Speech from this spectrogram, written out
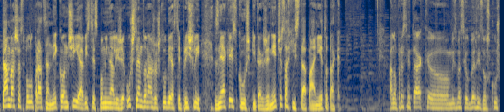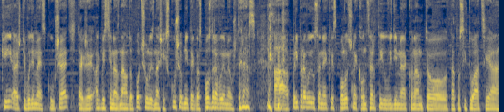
tam vaša spolupráca nekončí a vy ste spomínali, že už sem do nášho štúdia ste prišli z nejakej skúšky, takže niečo sa chystá, páni, je to tak? Áno, presne tak. e, My sme si odbehli zo skúšky a ešte budeme aj skúšať. Takže ak by ste nás náhodou počuli z našich skúšobní, tak vás pozdravujeme už teraz. A pripravujú sa nejaké spoločné koncerty. Uvidíme, ako nám to táto situácia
